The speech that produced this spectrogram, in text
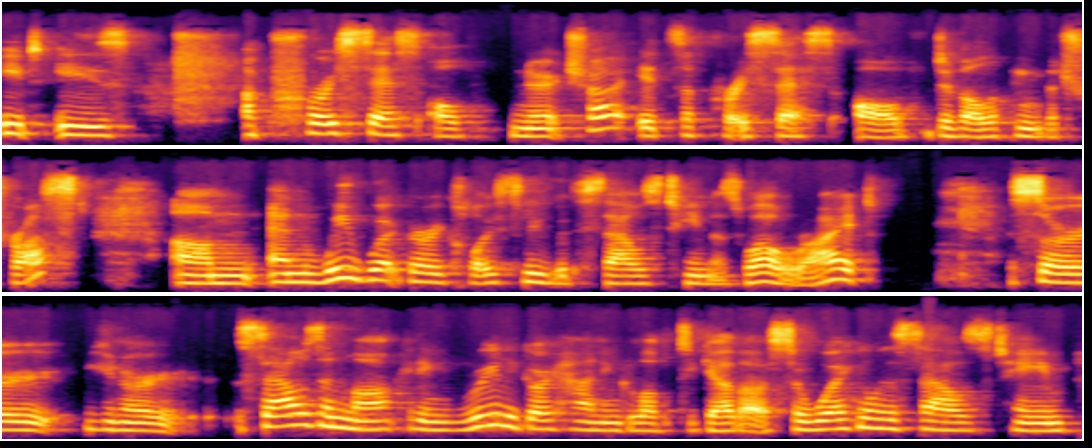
it is a process of nurture. It's a process of developing the trust. Um, and we work very closely with sales team as well, right? So, you know, sales and marketing really go hand in glove together. So, working with a sales team,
